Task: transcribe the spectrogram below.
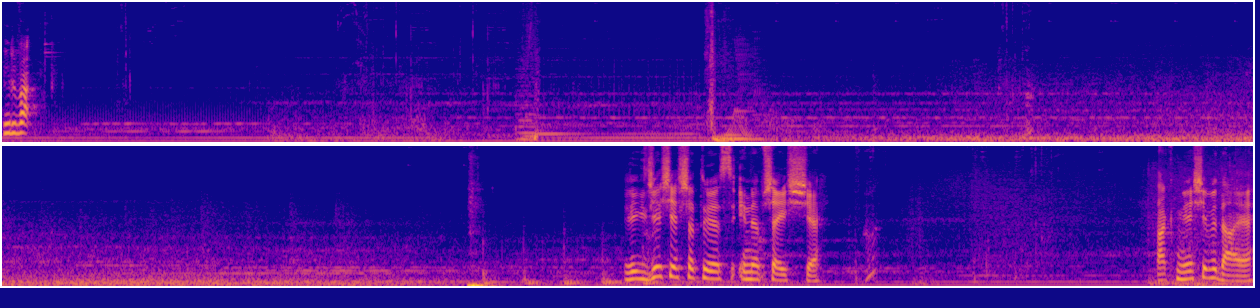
Kurwa. Gdzieś jeszcze tu jest inne przejście. Tak mnie się wydaje.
